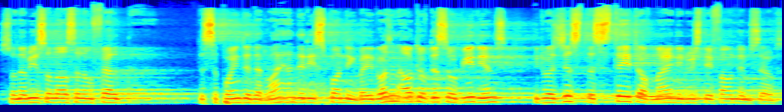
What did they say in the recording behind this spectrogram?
So Nabi Sallallahu felt disappointed that why aren't they responding? But it wasn't out of disobedience, it was just the state of mind in which they found themselves.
